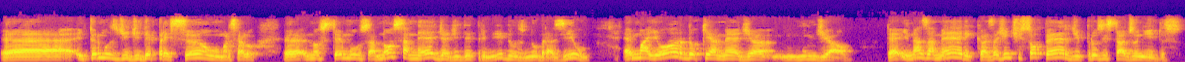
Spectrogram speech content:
É, em termos de, de, depressão, Marcelo, é, nós temos a nossa média de deprimidos no Brasil é maior do que a média mundial. Né? E nas Américas, a gente só perde para os Estados Unidos.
